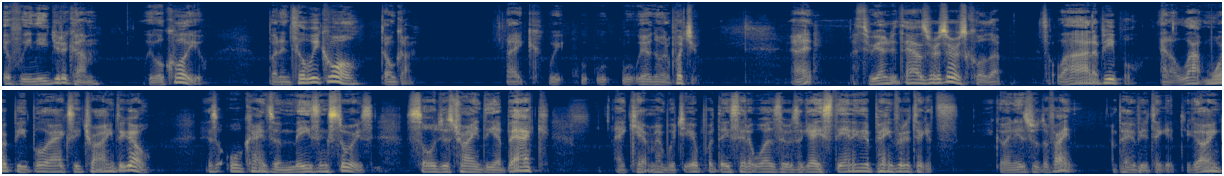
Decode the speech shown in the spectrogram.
If we need you to come, we will call you. But until we call, don't come. Like we we, we have nowhere to put you. Right? Three hundred thousand reserves called up. It's a lot of people, and a lot more people are actually trying to go. There's all kinds of amazing stories. Soldiers trying to get back. I can't remember which airport they said it was. There was a guy standing there paying for the tickets. You're going to Israel to fight. I'm paying for your ticket. You're going?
